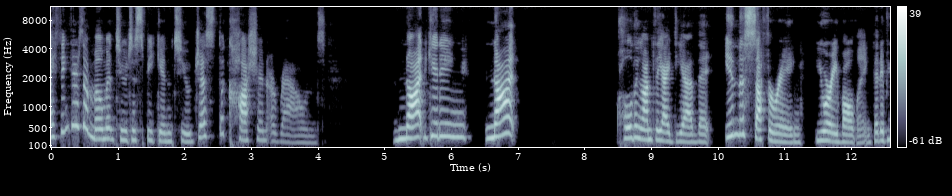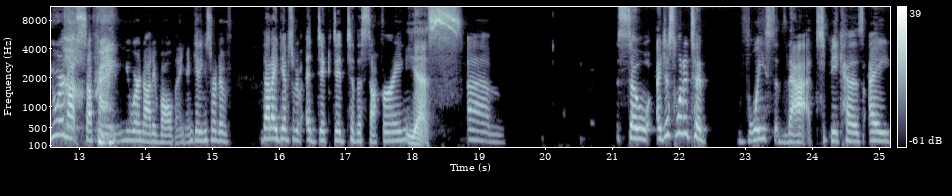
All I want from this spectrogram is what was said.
I think there's a moment too to speak into just the caution around not getting not holding on to the idea that in the suffering you are evolving that if you are not suffering you are not evolving and getting sort of that idea of sort of addicted to the suffering. Yes. Um so i just wanted to voice that because i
